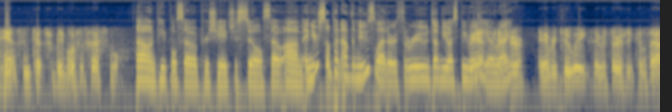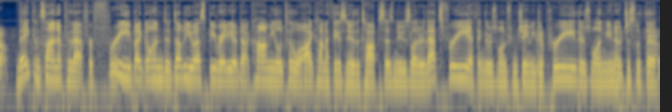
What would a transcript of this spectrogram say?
hints and tips for being more successful. Oh, and people so appreciate you still. So, um, and you're still putting out the newsletter through WSB Radio, yeah, yeah, right? Sure. Every two weeks, every Thursday it comes out. They can sign up for that for free by going to WSBradio.com. You look for the little icon. I think it's near the top. It says newsletter. That's free. I think there was one from Jamie Dupree. There's one, you know, just with the Yeah.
